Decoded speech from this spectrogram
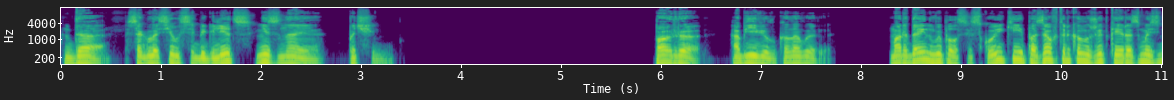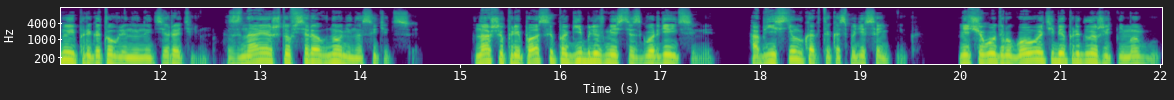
«Да», — согласился беглец, не зная, почему. «Пора», — объявил Калавера. Мордайн выполз из койки и позавтракал жидкой размазнёй, приготовленной надзирателем, зная, что все равно не насытится. «Наши припасы погибли вместе с гвардейцами», — объяснил как-то господесантник. «Ничего другого тебе предложить не могу».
